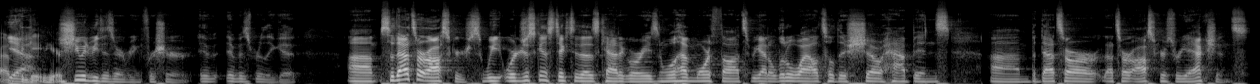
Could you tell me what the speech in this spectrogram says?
at yeah, the gate here. She would be deserving for sure. It, it was really good. Um, so that's our Oscars. We, we're just going to stick to those categories, and we'll have more thoughts. We got a little while till this show happens, um, but that's our that's our Oscars reactions.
